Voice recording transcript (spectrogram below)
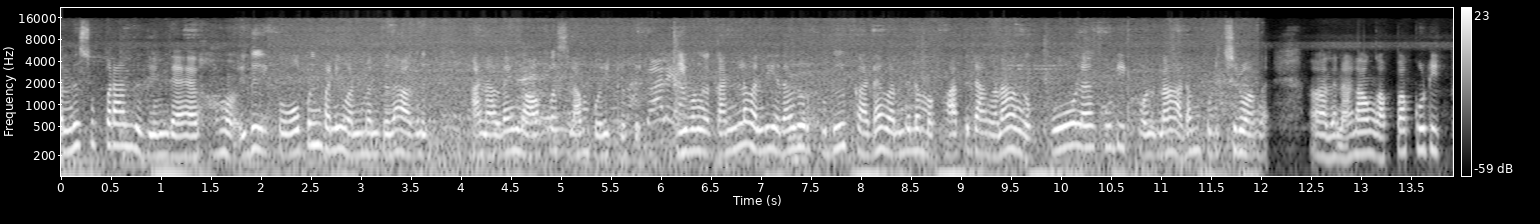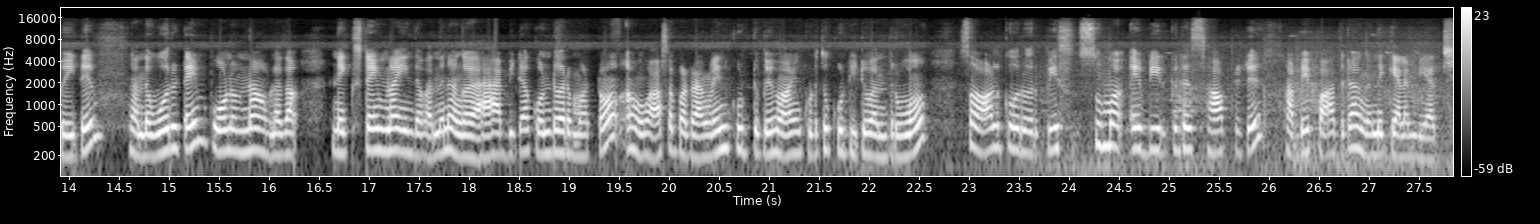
வந்து சூப்பராக இருந்தது. இந்த இது இப்போ ஓப்பன் பண்ணி ஒன் மந்த்து தான் ஆகுது. அதனால தான் இந்த ஆஃபர்ஸ்லாம் போயிட்டுருக்கு. இவங்க கண்ணில் வந்து ஏதாவது ஒரு புது கடை வந்து நம்ம பார்த்துட்டாங்கன்னா அங்கே போல கூட்டிகிட்டு போகலன்னா அடம் பிடிச்சிருவாங்க. அதனால் அவங்க அப்பா கூட்டிகிட்டு போயிட்டு அந்த ஒரு டைம் போனோம்னா அவ்வளோதான் நெக்ஸ்ட் டைம்லாம் இந்த வந்து நாங்கள் ஹேபிட்டாக கொண்டு வர மாட்டோம். அவங்க ஆசைப்பட்றாங்களேன்னு கூப்பிட்டு போய் வாங்கி கொடுத்து கூட்டிகிட்டு வந்துடுவோம் ஸோ ஆளுக்கு ஒரு ஒரு பீஸ் சும்மா எப்படி இருக்குன்னு சாப்பிட்டுட்டு அப்படியே பார்த்துட்டு அங்கேருந்து கிளம்பியாச்சு.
